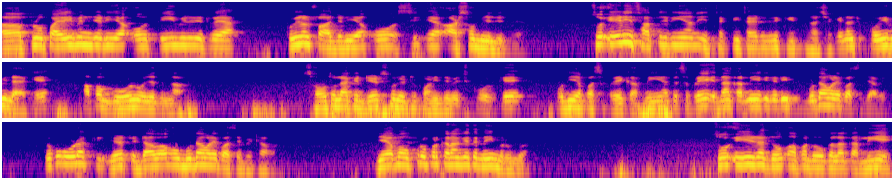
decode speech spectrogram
ਫਲੋਪਾਇਰੀਮਿਨ ਜਿਹੜੀ ਆ ਉਹ 30 ਮਿਲੀਲੀਟਰ ਆ ਕੁਇਨਲ ਫਾਸ ਜਿਹੜੀ ਆ ਉਹ 80 ਅ, 800 ਮਿਲੀਲੀਟਰ ਆ। ਸੋ ਇਹ ਜਿਹੜੀ ਸੱਤ ਜਿਹੜੀਆਂ ਨੇ ਇਨਸੈਕਟੀਸਾਈਡ ਜਿਹੜੇ ਕੀਟਨਾਸ਼ਕ ਇਹਨਾਂ ਚ ਕੋਈ ਵੀ ਲੈ ਕੇ ਆਪਾਂ ਗੋਲ ਨੋਜ਼ਲ ਦੇ ਨਾਲ 100 ਤੋਂ ਲੈ ਕੇ 150 ਲੀਟਰ ਪਾਣੀ ਦੇ ਵਿੱਚ ਘੋਲ ਕੇ ਉਹਦੀ ਆਪਾਂ ਸਪਰੇਅ ਕਰਨੀ ਹੈ ਤੇ ਸਪਰੇਅ ਇਦਾਂ ਕਰਨੀ ਹੈ ਕਿ ਜਿਹੜੀ ਮੁੱਢਾਂ ਵਾਲੇ ਪਾਸੇ ਜਾਵੇ। ਕਿਉਂਕਿ ਉਹਦਾ ਜਿਹੜਾ ਟਿੱਡਾ ਵਾ ਉਹ ਮੁੱਢਾਂ ਵਾਲੇ ਪਾਸੇ ਬੈਠਾ ਵਾ। ਜੇ ਆਪਾਂ ਉੱਪਰ ਉੱਪਰ ਕਰਾਂਗੇ ਤੇ ਨਹੀਂ ਮਰੂਗਾ। ਸੋ ਇਹ ਜਿਹੜਾ ਦੋ ਆਪਾਂ ਦੋ ਗੱਲਾਂ ਕਰ ਲਈਏ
